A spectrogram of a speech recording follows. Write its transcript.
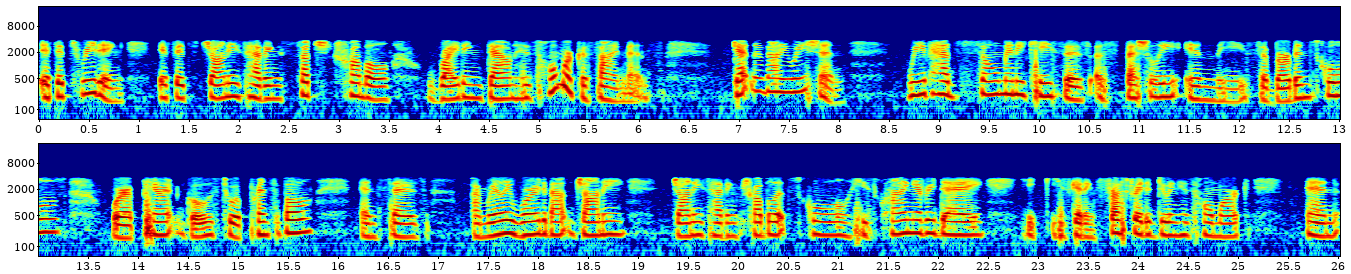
if it's reading, if it's Johnny's having such trouble writing down his homework assignments. Get an evaluation. We've had so many cases, especially in the suburban schools, where a parent goes to a principal and says, I'm really worried about Johnny. Johnny's having trouble at school. He's crying every day. He he's getting frustrated doing his homework and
